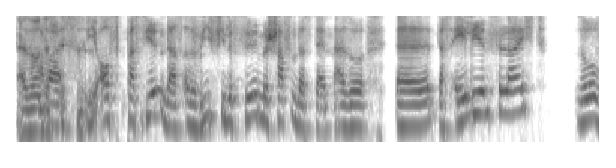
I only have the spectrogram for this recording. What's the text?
Also aber das ist. Wie oft passiert denn das? Also wie viele Filme schaffen das denn? Also äh, das Alien vielleicht, so,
